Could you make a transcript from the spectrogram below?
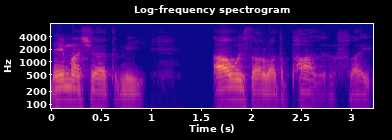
name my show after me. I always thought about the positive. Like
